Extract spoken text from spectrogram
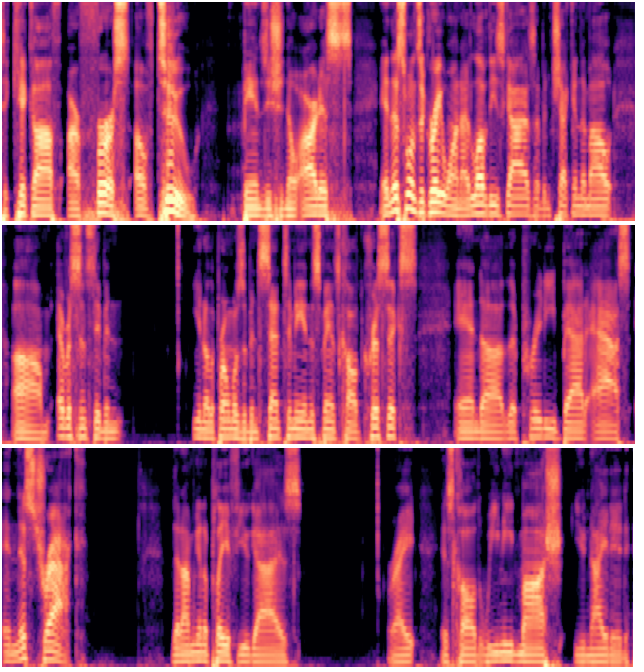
to kick off our first of two bands you should know artists. And this one's a great one. I love these guys. I've been checking them out um, ever since they've been, you know, the promos have been sent to me. And this band's called Crisix, and uh, they're pretty badass. And this track that I'm going to play for you guys, right, is called We Need Mosh United.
